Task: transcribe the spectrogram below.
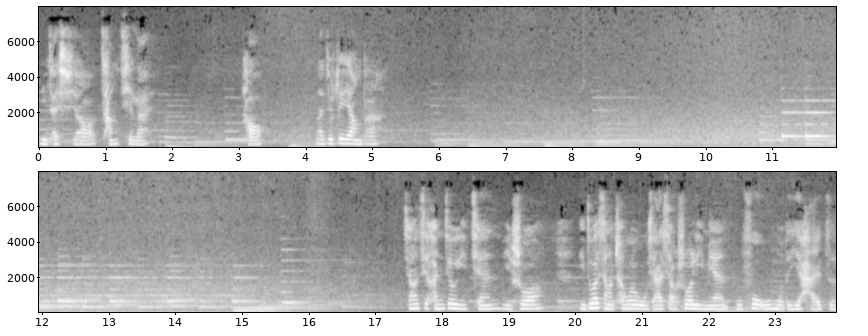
你才需要藏起来。好，那就这样吧。想起很久以前，你说你多想成为武侠小说里面无父无母的野孩子，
